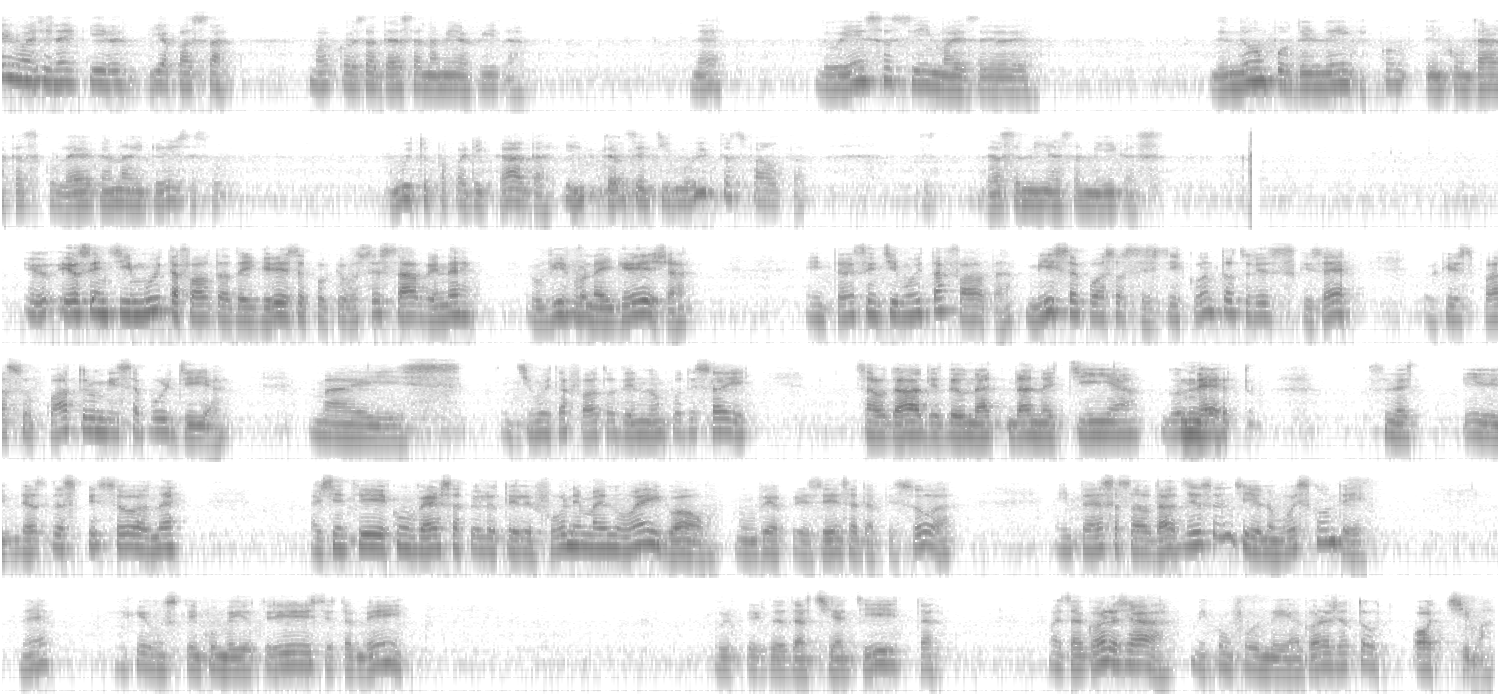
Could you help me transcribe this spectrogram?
nunca imaginei que ia passar uma coisa dessa na minha vida, né? Doença sim, mas é, de não poder nem encontrar com as colegas na igreja, sou muito paparicada, então senti muitas faltas dessas minhas amigas. Eu, eu senti muita falta da igreja, porque você sabe, né? Eu vivo na igreja, então eu senti muita falta. Missa eu posso assistir quantas vezes quiser, porque eles passam quatro missas por dia. Mas senti muita falta de não poder sair. Saudade do, da netinha, do neto e das, das pessoas, né? A gente conversa pelo telefone, mas não é igual, não vê a presença da pessoa. Então essa saudade eu senti, não vou esconder, né? Fiquei uns tempos meio triste também, por perda da tia Dita, mas agora já me conformei, agora já estou ótima.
